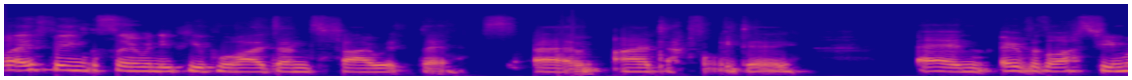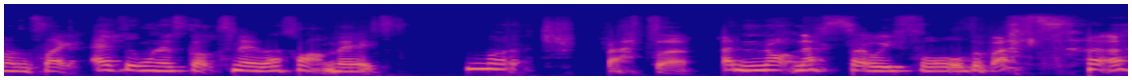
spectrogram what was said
I think so many people identify with this. Um, I definitely do. Um, over the last few months, like everyone has got to know their flatmates much better and not necessarily for the better.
